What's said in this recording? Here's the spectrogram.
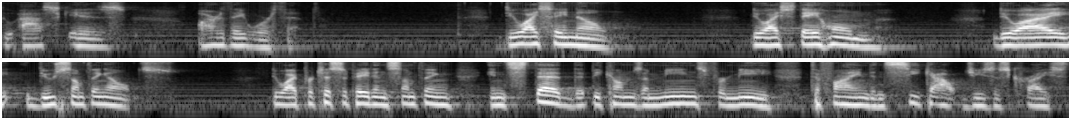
to ask is are they worth it? Do I say no? Do I stay home? Do I do something else? Do I participate in something instead that becomes a means for me to find and seek out Jesus Christ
